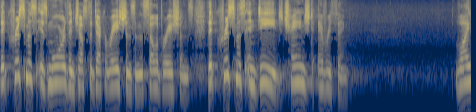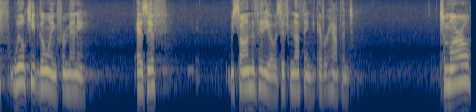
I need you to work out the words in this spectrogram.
that Christmas is more than just the decorations and the celebrations, that Christmas indeed changed everything, life will keep going for many as if we saw in the video, as if nothing ever happened. Tomorrow,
